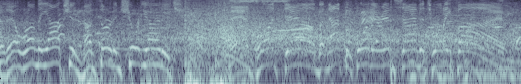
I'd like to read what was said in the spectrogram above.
And they'll run the option on third and short yardage. And brought down, but not before they're inside the 25.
